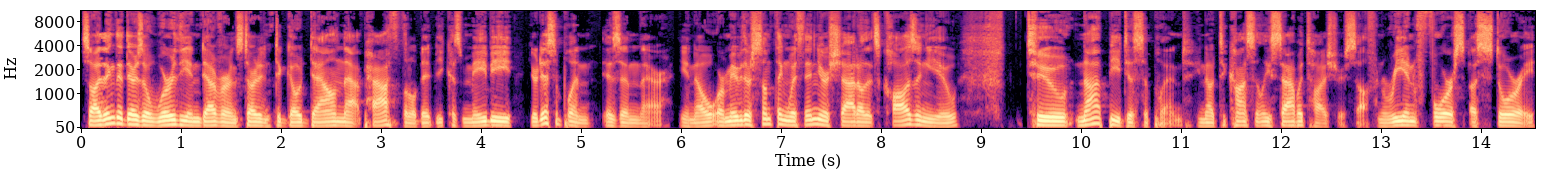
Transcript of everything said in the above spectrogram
So i think that there's a worthy endeavor in starting to go down that path a little bit because maybe your discipline is in there you know or maybe there's something within your shadow that's causing you to not be disciplined, you know, to constantly sabotage yourself and reinforce a story.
